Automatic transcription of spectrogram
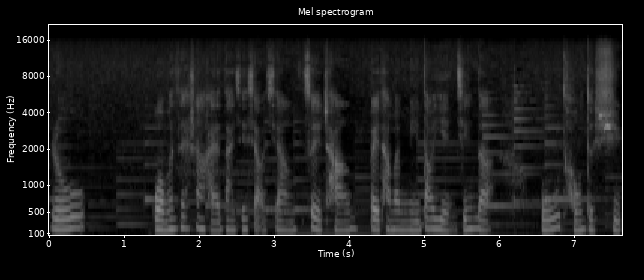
如我们在上海大街小巷最常被他们迷到眼睛的梧桐的絮。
